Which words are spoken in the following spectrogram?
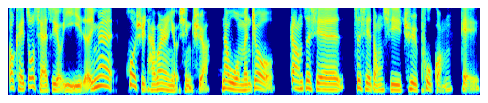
OK，做起来是有意义的，因为或许台湾人有兴趣啊，那我们就让这些这些东西去曝光给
